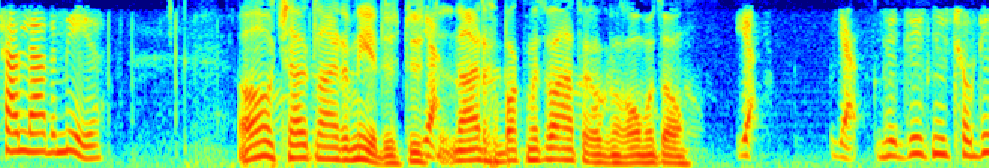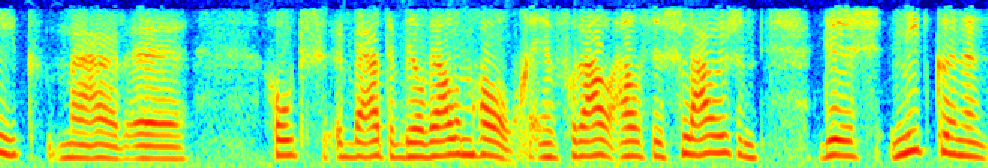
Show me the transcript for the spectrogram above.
Zuid-Ladermeer. Oh, het Zuidlaardermeer. Dus, dus Ja. een aardige bak met water ook nog al met al. Ja, ja, dit is niet zo diep, maar eh, goed, het water wil wel omhoog. En vooral als de sluizen dus niet kunnen,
